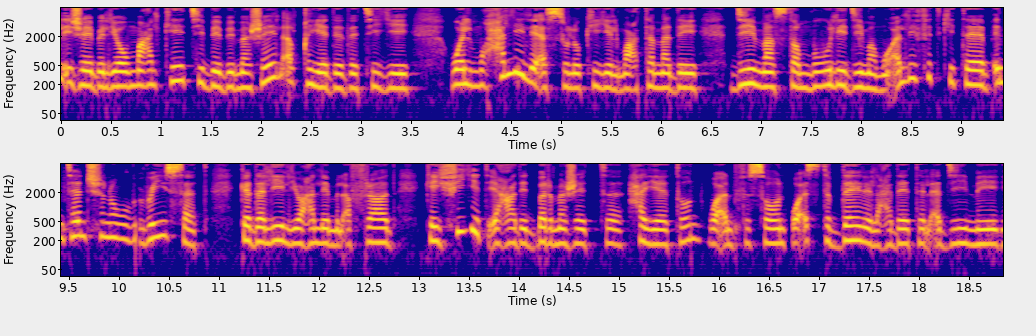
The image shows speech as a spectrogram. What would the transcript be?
الإجابة اليوم مع الكاتبة بمجال القيادة الذاتية والمحللة السلوكية المعتمدة ديما اسطنبولي ديما مؤلفة كتاب Intentional Reset كدليل يعلم الأفراد كيفية إعادة برمجة حياتهم وأنفسهم واستبدال العادات القديمة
